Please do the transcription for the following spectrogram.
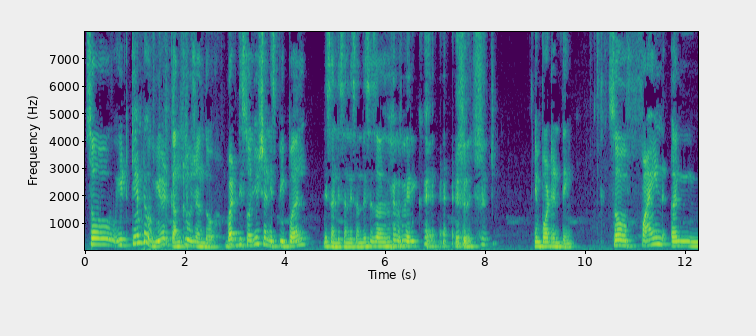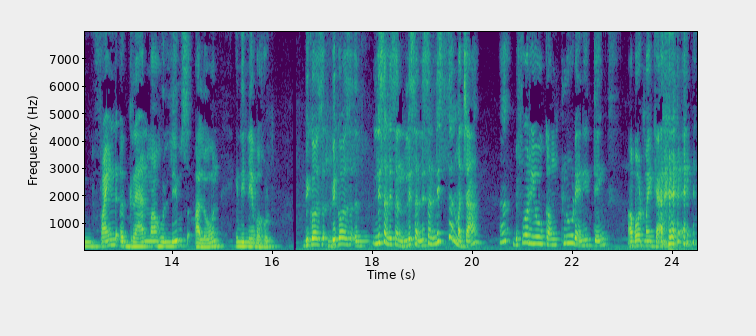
So it came to a weird conclusion though but the solution is people listen listen listen this is a very important thing so find a find a grandma who lives alone in the neighborhood. Because because listen listen listen listen listen macha. Huh? before you conclude anything about my character.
